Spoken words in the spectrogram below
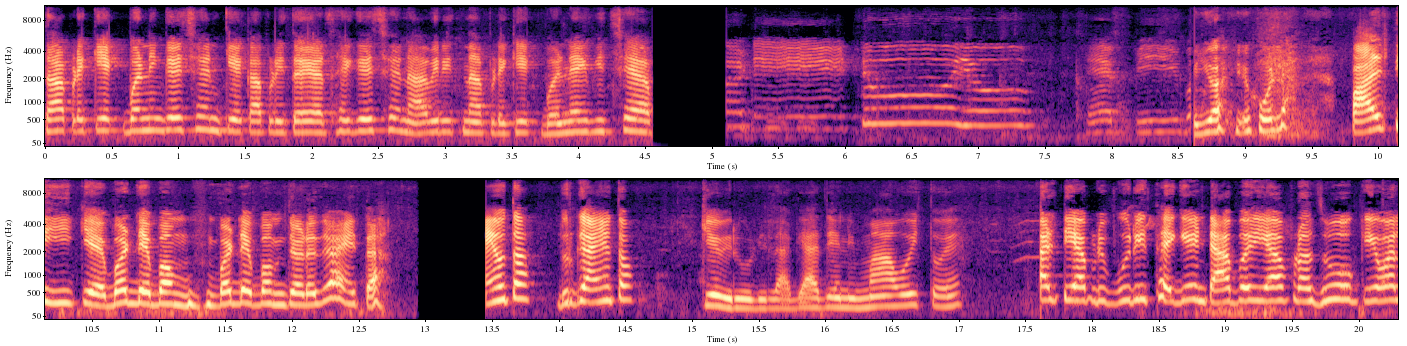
તો આપણે કેક બની ગઈ છે ને કેક આપણી તૈયાર થઈ ગઈ છે ને આવી રીતના આપણે કેક બનાવી છે. ઓલા પાર્ટી કે બર્થડે બમ બર્થડે બમ ચડે જો અહીં તા તો દુર્ગા અહીંયા તો. કેવી રૂડી લાગે? આજે એની માં હોય તો એ પાર્ટી આપણી પૂરી થઈ ગઈ ને ટાબરી આપણા જો કેવા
